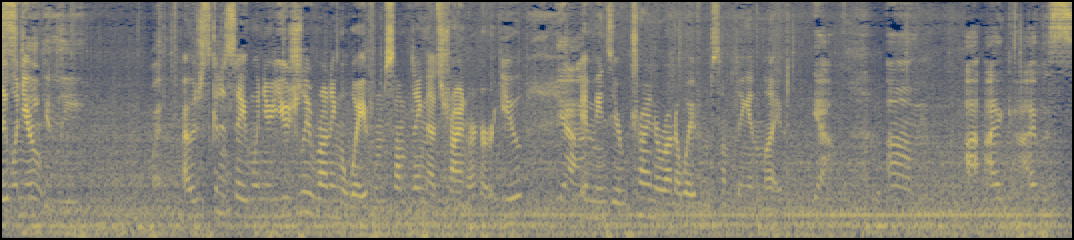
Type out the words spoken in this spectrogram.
Usually when you're- what? I was just gonna say when you're usually running away from something that's trying to hurt you, Yeah, it means you're trying to run away from something in life. yeah. Um, I, I I was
